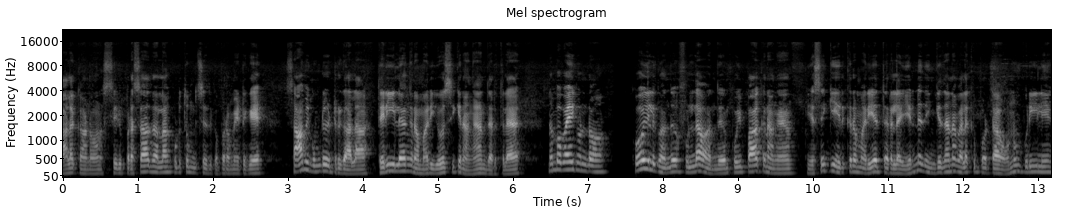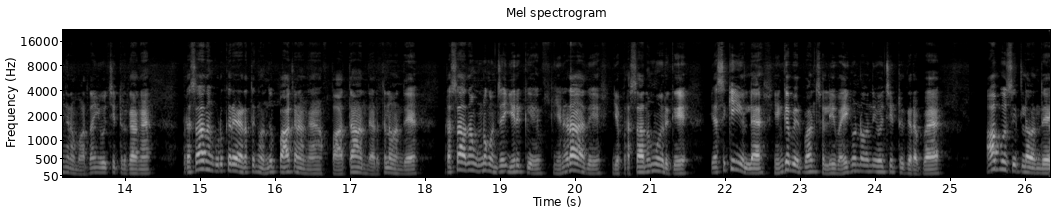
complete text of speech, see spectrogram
ஆளை காணும். சரி பிரசாதம்லாம் கொடுத்து முடிச்சதுக்கப்புறமேட்டுக்கு சாமி கும்பிட்டுக்கிட்டு இருக்காளா? தெரியலங்கிற மாதிரி யோசிக்கிறாங்க அந்த இடத்துல. நம்ம வைகுண்டம் கோயிலுக்கு வந்து ஃபுல்லாக வந்து போய் பார்க்குறாங்க எசைக்கு இருக்கிற மாதிரியே தெரில என்னது இங்கே தானே விளக்கு போட்டா? ஒன்றும் புரியலையேங்கிற மாதிரி தான் யோசிச்சுட்டு இருக்காங்க. பிரசாதம் கொடுக்குற இடத்துக்கு வந்து பார்க்குறாங்க பார்த்தா அந்த இடத்துல வந்து பிரசாதம் இன்னும் கொஞ்சம் இருக்குது என்னடா அது? இங்கே பிரசாதமும் இருக்குது எசக்கியும் இல்லை. எங்கே போயிருப்பான்னு சொல்லி வைகுண்டம் வந்து யோசிச்சுட்டு இருக்கிறப்ப ஆப்போசிட்டில் வந்து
